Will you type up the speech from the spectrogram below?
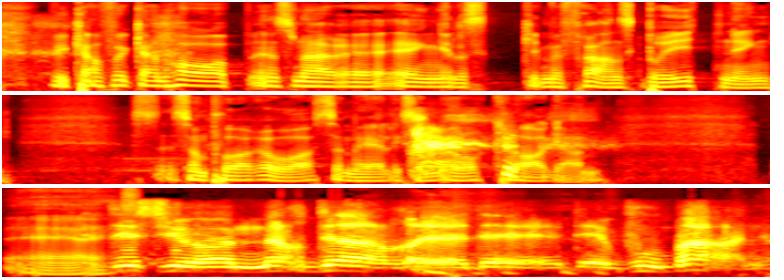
Vi kanske kan ha en sån här eh, engelsk med fransk brytning som Poirot som är liksom åklagaren. Eh, This you murder uh, the, the woman.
